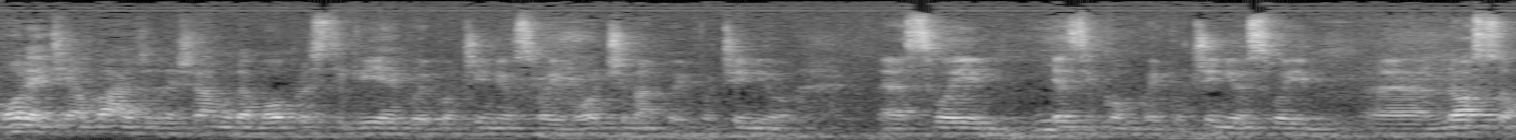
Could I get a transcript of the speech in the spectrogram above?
Moleći Allah Đelešanu da mu oprosti grijehe koje je počinio svojim očima, koji je počinio e, svojim jezikom, koji je počinio svojim e, nosom,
